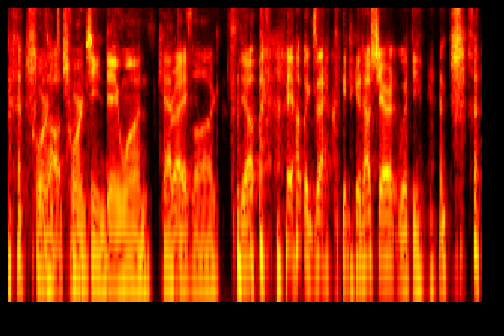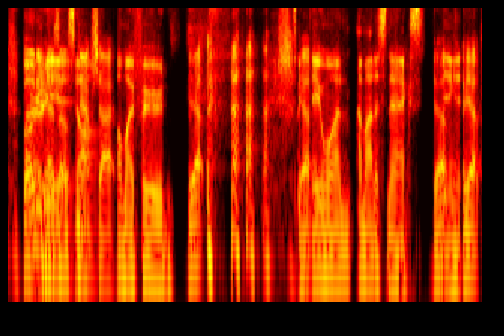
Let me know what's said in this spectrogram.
quarantine, quarantine day one, captain's right? log. yep. yep. Exactly. Dude. I'll share it with you, man. Bodie has a snapshot. All my food. Yep. like yep. Day one, I'm out of snacks. Yep. Yep.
